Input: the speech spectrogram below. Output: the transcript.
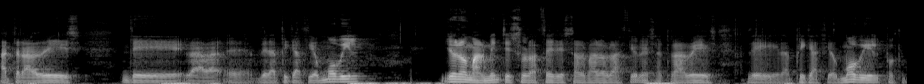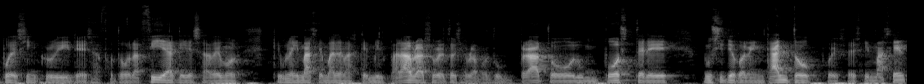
a través de la, eh, de la aplicación móvil. Yo normalmente suelo hacer estas valoraciones a través de la aplicación móvil porque puedes incluir esa fotografía que ya sabemos que una imagen vale más que mil palabras, sobre todo si hablamos de un plato, de un postre, de un sitio con encanto, pues esa imagen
